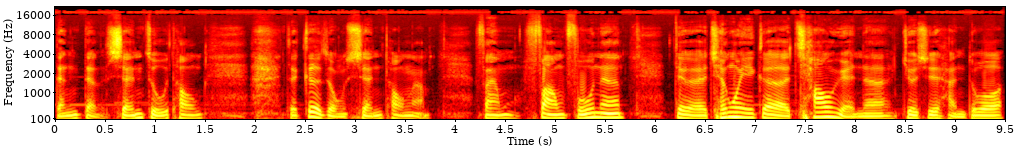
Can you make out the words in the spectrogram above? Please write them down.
等等，神足通，这各种神通啊，仿仿佛呢，这个成为一个超人呢，就是很多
